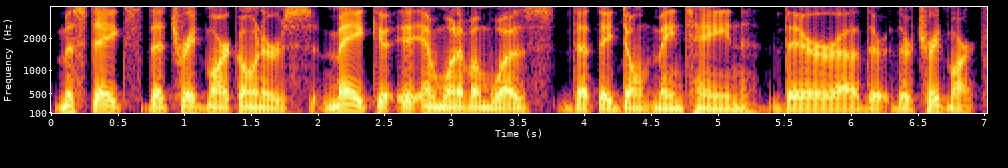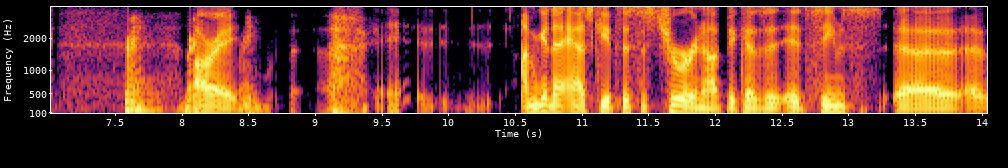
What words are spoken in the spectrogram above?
mistakes that trademark owners make and one of them was that they don't maintain their uh, their their trademark. Right. right All right. right. I'm going to ask you if this is true or not because it, it seems uh,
